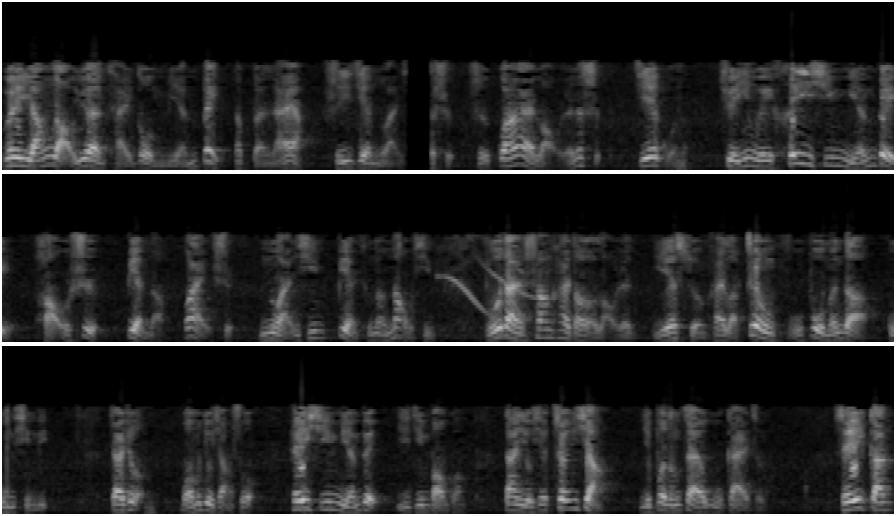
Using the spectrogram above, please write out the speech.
为养老院采购棉被，那本来啊是一件暖。事是关爱老人的事，结果呢，却因为黑心棉被，好事变了坏事，暖心变成了闹心，不但伤害到了老人，也损害了政府部门的公信力。在这，我们就想说，黑心棉被已经曝光，但有些真相你不能再捂盖着了。谁敢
